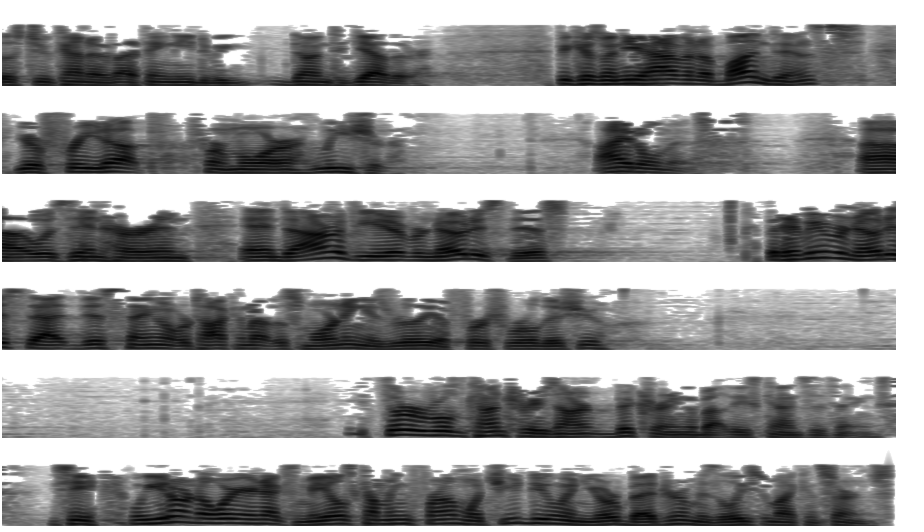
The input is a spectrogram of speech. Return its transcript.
Those two kind of, I think, need to be done together. Because when you have an abundance, you're freed up for more leisure. Idleness uh, was in her. And, and I don't know if you ever noticed this, but have you ever noticed that this thing that we're talking about this morning is really a first world issue? Third world countries aren't bickering about these kinds of things. You see, when you don't know where your next meal is coming from, what you do in your bedroom is the least of my concerns.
